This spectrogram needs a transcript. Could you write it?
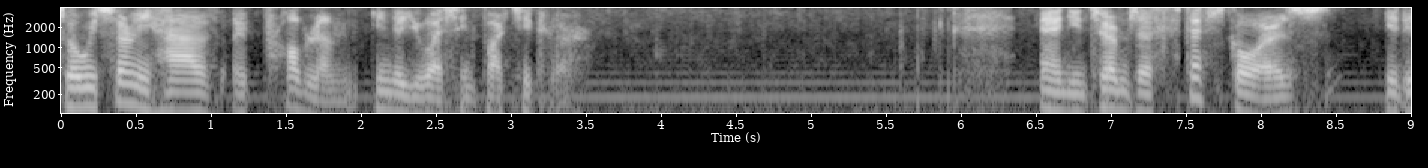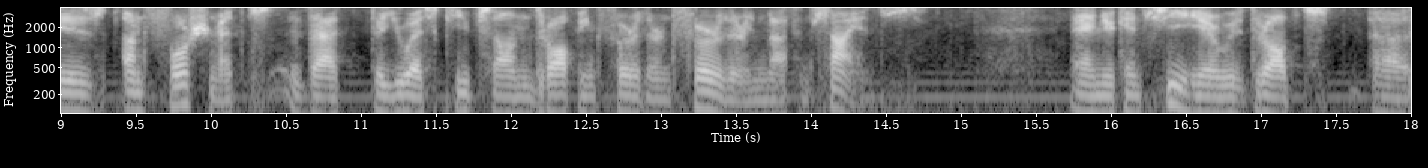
So we certainly have a problem in the US in particular. And in terms of test scores, it is unfortunate that the US keeps on dropping further and further in math and science. And you can see here we've dropped uh,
